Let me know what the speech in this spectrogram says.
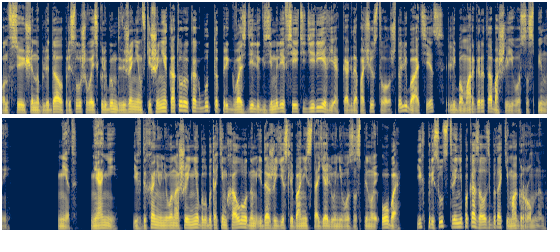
Он все еще наблюдал, прислушиваясь к любым движениям в тишине, которую как будто пригвоздили к земле все эти деревья, когда почувствовал, что либо отец, либо Маргарет обошли его со спины. Нет, не они. Их дыхание у него на шее не было бы таким холодным, и даже если бы они стояли у него за спиной оба, их присутствие не показалось бы таким огромным.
